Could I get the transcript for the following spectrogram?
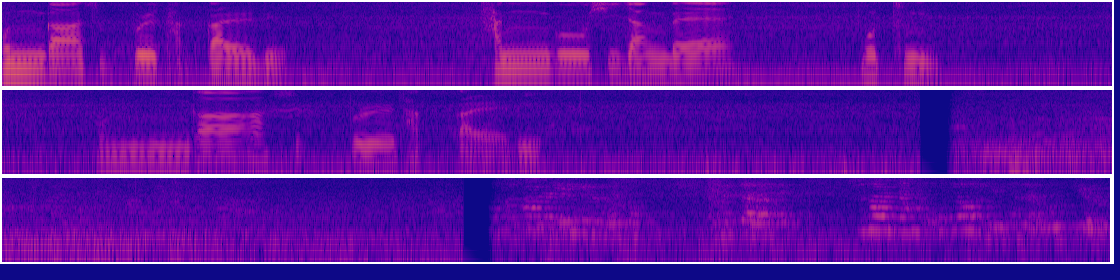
본가 숯불 닭갈비 단구시장 내 모퉁이 본가 숯불 닭갈비 주사하면 한 5개월 괜찮아요. 5개월.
